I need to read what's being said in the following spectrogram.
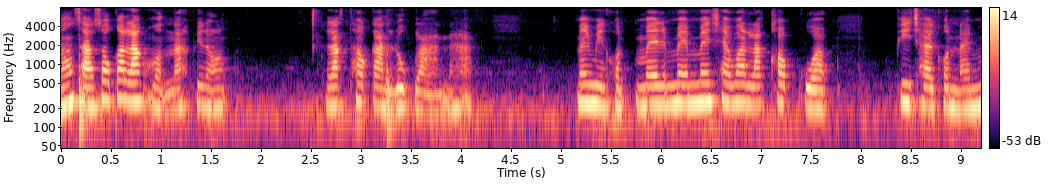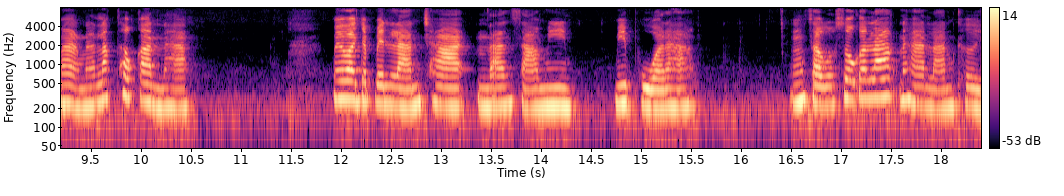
น้องสาวโซ่ก็รักหมดนะพี่น้องรักเท่ากันลูกหลานนะคะไม่มีคนไม่ไม่ไม่ใช่ว่ารักครอบครัวพี่ชายคนไหนมากนะรักเท่ากันนะคะ ไม่ว่าจะเป็นหลานชายหลานสาวมี มีผัวนะคะน้องสาวโซก็รักนะคะหลานเคย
